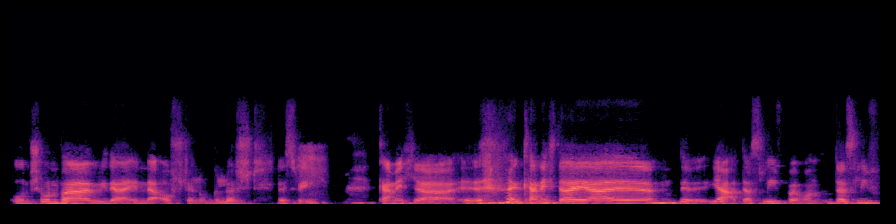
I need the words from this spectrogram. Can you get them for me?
Und schon war er wieder in der Aufstellung gelöscht. Deswegen kann ich ja, äh, kann ich da ja, äh, ja, das lief bei uns, das lief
